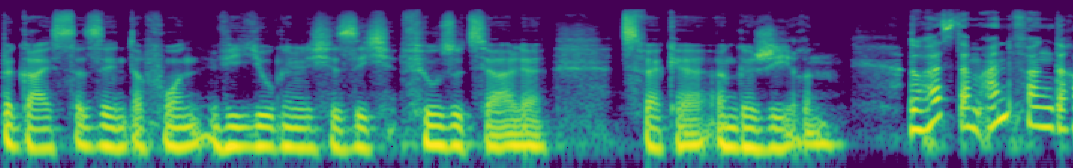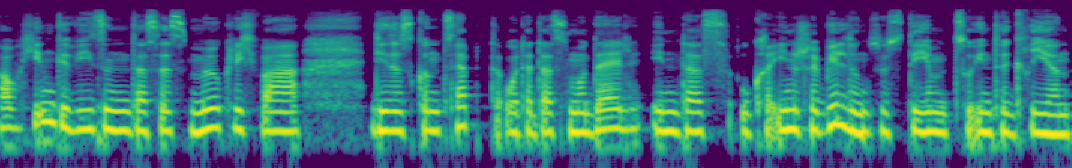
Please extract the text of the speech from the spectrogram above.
begeistert sind davon, wie Jugendliche sich für soziale Zwecke engagieren. Du hast am Anfang darauf hingewiesen, dass es möglich war, dieses Konzept oder das Modell in das ukrainische Bildungssystem zu integrieren.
